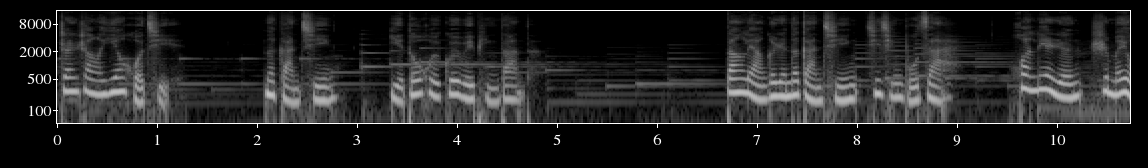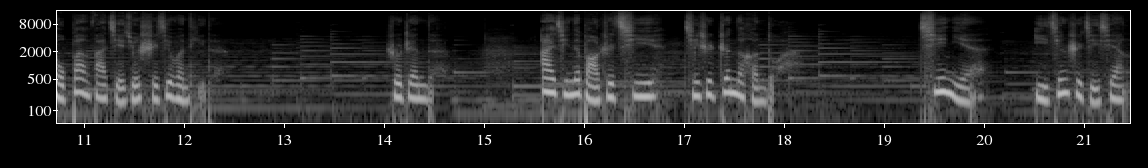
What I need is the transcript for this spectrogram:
沾上了烟火气，那感情也都会归为平淡的。当两个人的感情激情不在，换恋人是没有办法解决实际问题的。说真的，爱情的保质期其实真的很短。七年，已经是极限了。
